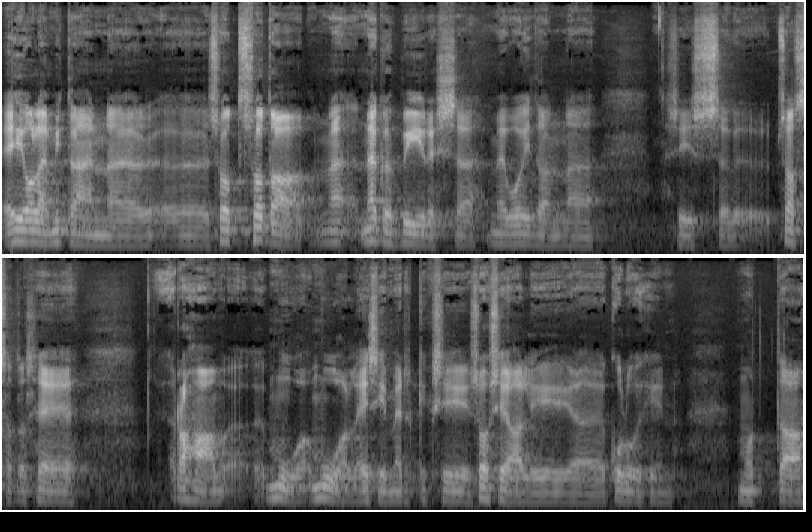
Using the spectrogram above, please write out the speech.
ei ole mitään sota näköpiirissä. Me voidaan siis satsata se rahaa muualle, esimerkiksi sosiaalikuluihin – mutta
